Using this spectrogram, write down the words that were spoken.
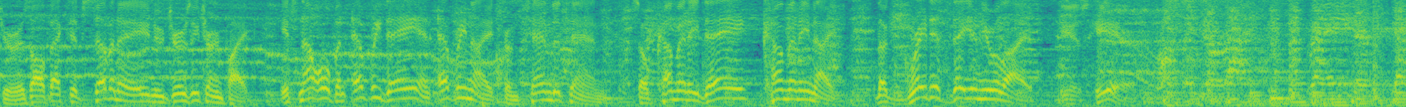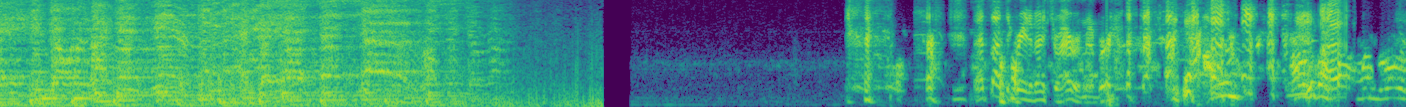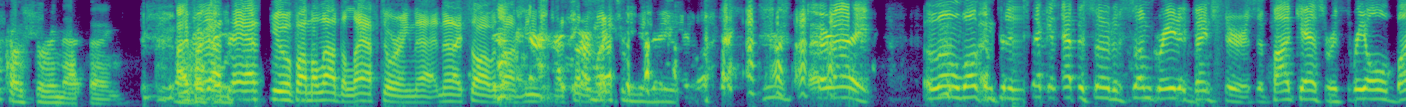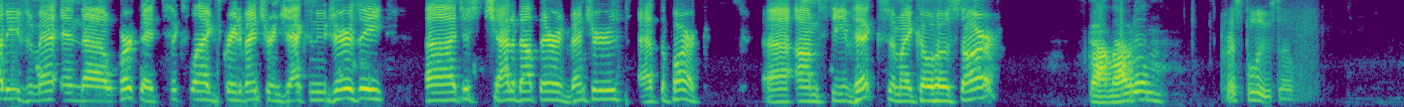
Adventure is off exit 7A, New Jersey Turnpike. It's now open every day and every night from 10 to 10. So come any day, come any night. The greatest day in your life is here. Open your eyes, the greatest day in your life here. And Great Adventure, open your eyes. That's not the great adventure I remember. I was, I was about one roller coaster in that thing. I forgot to ask you if I'm allowed to laugh during that, and then I saw it was on mute. I I started mics muted anyway. All right. Hello and welcome to the second episode of Some Great Adventures, a podcast where three old buddies who met and uh, worked at Six Flags Great Adventure in Jackson, New Jersey, uh, just chat about their adventures at the park. Uh, I'm Steve Hicks, and my co-host are. Scott Loudon. Chris Peluso.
